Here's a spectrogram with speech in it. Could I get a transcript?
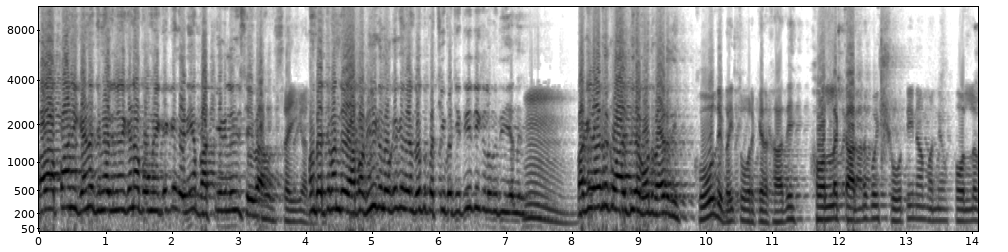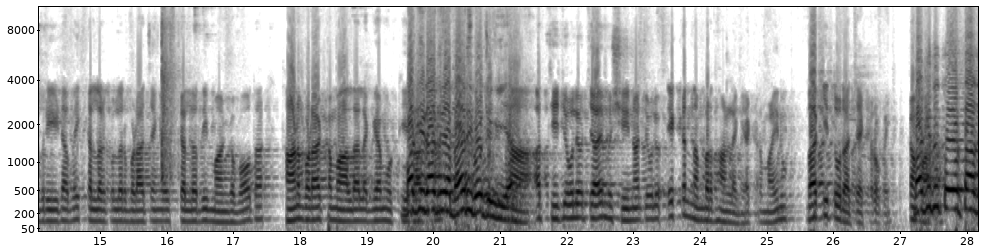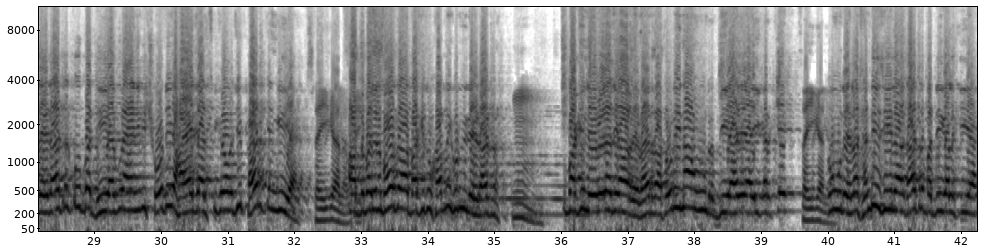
ਪਰ ਆਪਾਂ ਨਹੀਂ ਕਹਿਣਾ ਜਿਵੇਂ ਅਗਲੇ ਨੇ ਕਹਿਣਾ ਪੋਵੇਂ ਕਹਿ ਕੇ ਦੇਣੀ ਆ ਬਾਕੀ ਅਗਲੇ ਦੀ ਸੇਵਾ ਹੋ। ਸਹੀ ਗੱਲ ਹੁਣ ਵਿੱਚ ਬੰਦੇ ਆਪਾਂ 20 ਕਿਲੋ ਕਹਿ ਕੇ ਦੇਣ ਦੁੱਧ 25 25 30 30 ਕਿਲੋ ਵੀ ਦੀ ਜਾਂਦੇ ਹੂੰ। ਬਾਕੀ ਡਾਕਟਰ ਕੁਆਲਿਟੀ ਆ ਬਹੁਤ ਬੈਠ ਦੀ। ਖੋਲ ਦੇ ਬਾਈ ਤੋੜ ਕੇ ਦਿਖਾ ਦੇ। ਫੁੱਲ ਕੱਦ ਕੋਈ ਛੋਟੀ ਨਾ ਮੰਨਿਓ ਫੁੱਲ ਬਰੀਡ ਆ ਬਾਈ ਕਲਰ ਕੁਲਰ ਬੜਾ ਚੰਗਾ ਇਸ ਕਲਰ ਦੀ ਮੰਗ ਬਹੁਤ ਆ। ਥਣ ਬੜਾ ਕਮਾਲ ਦਾ ਲੱਗਿਆ ਮੁੱਠੀ ਦਾ। ਬਾਕੀ ਡਾਕਟਰ ਆ ਬੈਠ ਦੀ ਬਹੁਤ ਚੰਗੀ ਆ। ਹਾਂ ਹੱਥੀ ਚੋ ਲਿਓ ਚਾਹੇ ਮਸ਼ੀਨਾਂ ਚੋ ਲਿਓ ਇੱਕ ਨੰਬਰ ਥਣ ਲੱਗਿਆ ਕਰਮਾਈ ਨੂੰ। ਬਾਕੀ ਤੋਰਾ ਚੈੱਕ ਕਰੋ ਬਾਈ ਕਮਾਲ। ਬਾਕੀ ਤੂੰ ਤੋੜਤਾ ਦੇ ਡਾਕਟਰ ਕੋਈ ਵੱਡੀ ਆ ਕੋਈ ਐ ਨਹੀਂ ਵੀ ਛੋਟੀ ਹਾਇਆ ਜਾਸੀ ਕੋ ਜੀ ਫੈਰ ਚੰਗੀ ਆ। ਸਹੀ ਗੱਲ ਆ। ਬਾਈ। ਹੱਦ ਵਜਨ ਬਹੁਤ ਆ ਬਾਕੀ ਤੂੰ ਖੜਨੀ ਖੁੜਨੀ ਦੇ ਡਾਕਟਰ। ਹੂੰ। ਬਾਕੀ ਲੇਵੇ ਦਾ ਜਗਾੜ ਦੇ ਬੈਠਦਾ ਥੋੜੀ ਨਾ ਉਂ ਰੱਦੀ ਆ ਜੇ ਆਈ ਕਰਕੇ। ਸਹੀ ਗੱਲ। ਤੂੰ ਦੇਖ ਲੈ ਠੰਡੀ ਸੀ ਲੈ ਡਾਕਟਰ ਵੱਡੀ ਗੱਲ ਕੀ ਆ?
